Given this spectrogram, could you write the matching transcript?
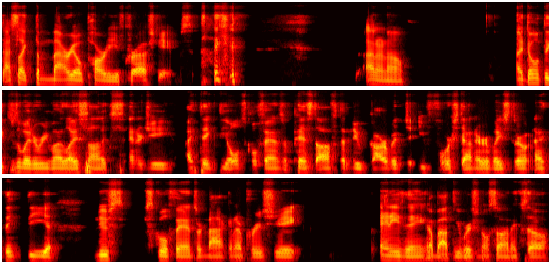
That's like the Mario Party of Crash games. I don't know. I don't think there's a way to revitalize Sonic's energy. I think the old school fans are pissed off the new garbage that you forced down everybody's throat, and I think the uh, new school fans are not going to appreciate anything about the original Sonic. So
